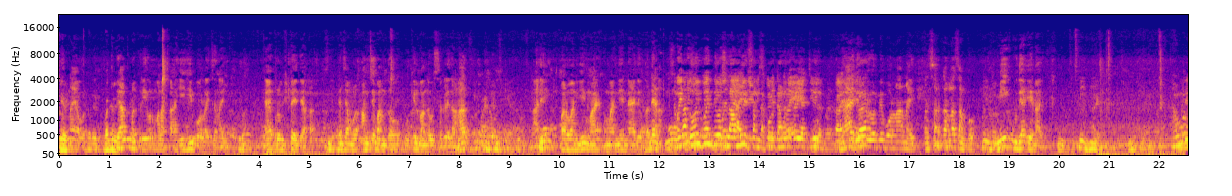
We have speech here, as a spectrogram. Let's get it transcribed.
निर्णयावर. त्या प्रक्रियेवर मला काहीही बोलायचं नाही. न्याय प्रविष्ट येते आता. त्याच्यामुळे आमचे बांधव वकील बांधव सगळे जाणार. आणि परवानगी माय- मान्य न्याय देवता देणार समजा दोन- तीन दिवस लांबली समजा, कोर्टानं काही दिलं. न्याय देवतेवर मी बोलणार नाही पण सरकारला सांगतो मी उद्या येणार आहे. म्हणजे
